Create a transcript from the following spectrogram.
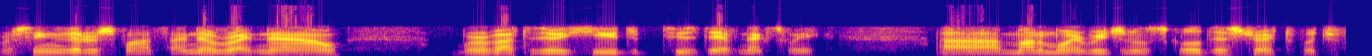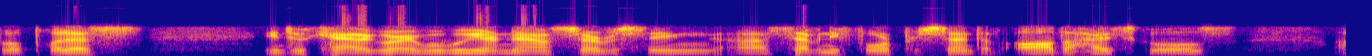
we're seeing a good response. I know right now we're about to do a huge Tuesday of next week, uh, Monomoy Regional School District, which will put us into a category where we are now servicing uh, 74% of all the high schools uh,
